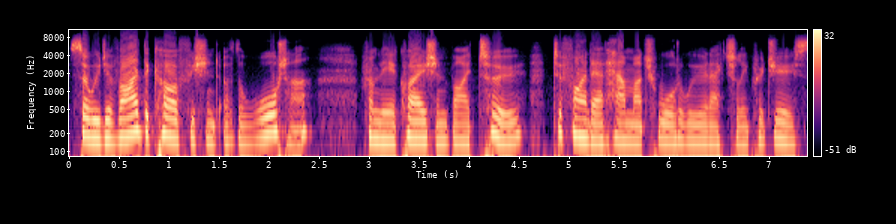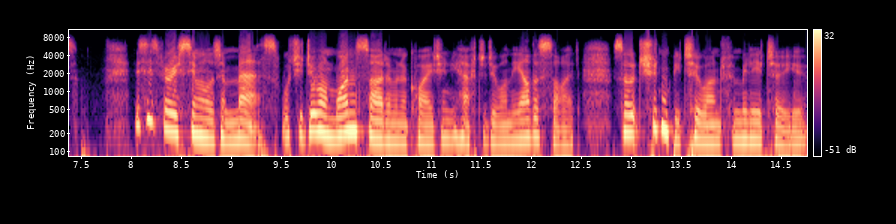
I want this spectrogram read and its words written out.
So we divide the coefficient of the water from the equation by 2 to find out how much water we would actually produce. This is very similar to maths. What you do on one side of an equation, you have to do on the other side. So it shouldn't be too unfamiliar to you.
